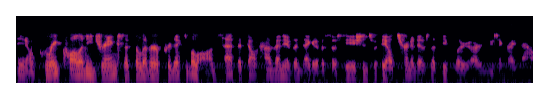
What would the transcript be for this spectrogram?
you know, great quality drinks that deliver a predictable onset that don't have any of the negative associations with the alternatives that people are, are using right now.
